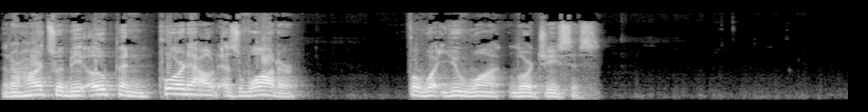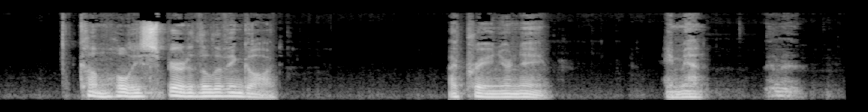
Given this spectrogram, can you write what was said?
That our hearts would be open, poured out as water for what you want, Lord Jesus. Come, Holy Spirit of the living God. I pray in your name. Amen.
